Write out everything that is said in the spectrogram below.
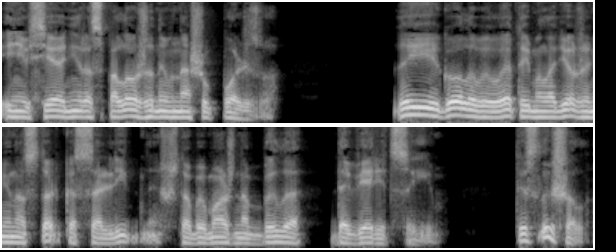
и не все они расположены в нашу пользу. Да и головы у этой молодежи не настолько солидны, чтобы можно было довериться им. Ты слышал?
